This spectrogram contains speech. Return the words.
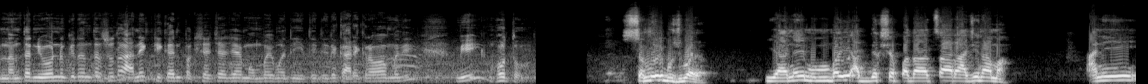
नंतर निवडणुकीनंतर सुद्धा अनेक ठिकाणी पक्षाच्या ज्या मुंबईमध्ये इथे तिथे कार्यक्रमामध्ये मी होतो. समीर भुजबळ. याने मुंबई अध्यक्षपदाचा राजीनामा आणि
